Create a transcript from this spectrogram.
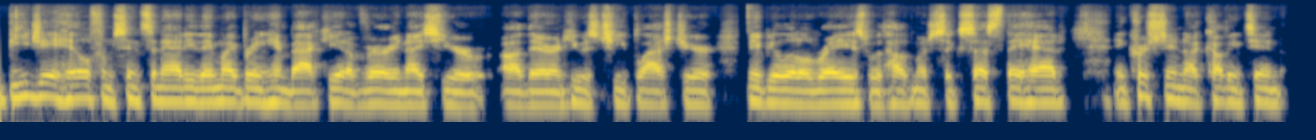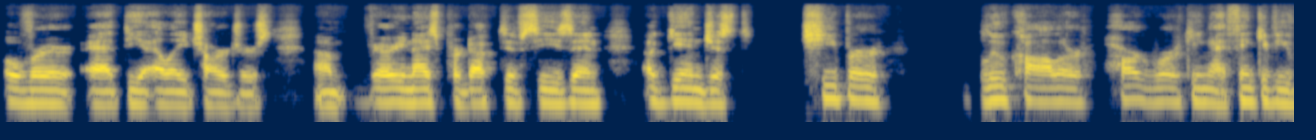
BJ Hill from Cincinnati, they might bring him back. He had a very nice year uh, there, and he was cheap last year, maybe a little raised with how much success they had. And Christian uh, Covington over at the LA Chargers, um, very nice, productive season. Again, just cheaper, blue collar, hardworking. I think if you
